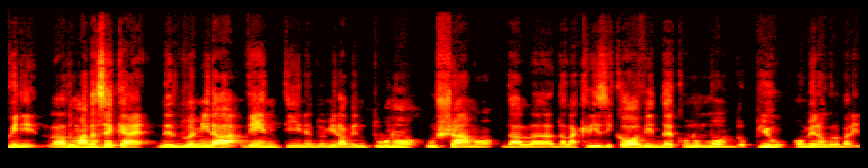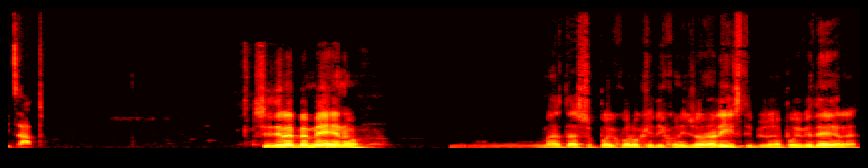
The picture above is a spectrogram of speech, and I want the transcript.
quindi la domanda secca è, nel 2020, nel 2021 usciamo dal, dalla crisi Covid con un mondo più o meno globalizzato? Si direbbe meno, ma adesso poi quello che dicono i giornalisti bisogna poi vedere.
